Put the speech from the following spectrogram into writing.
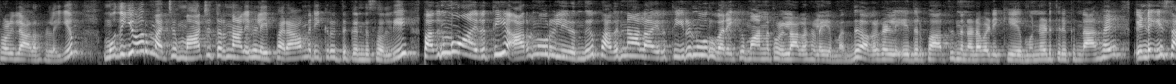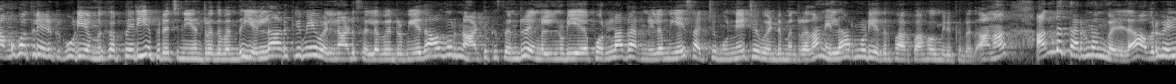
தொழிலாளர்களையும் முதியோர் மற்றும் மாற்றுத்திறனாளிகளை பராமரிக்கிறதுக்கு என்று சொல்லி பதிமூவாயிரத்தி அறுநூறில் இருந்து பதினாலாயிரத்தி இருநூறு வரைக்குமான தொழிலாளர்களையும் வந்து அவர்கள் எதிர்பார்த்து இந்த நடவடிக்கையை முன்னெடுத்திருக்கிறார்கள் இன்றைக்கு சமூகத்தில் இருக்கக்கூடிய மிகப்பெரிய பிரச்சனைன்றது வந்து எல்லாருக்குமே வெளிநாடு செல்ல வேண்டும். ஏதாவது ஒரு நாட்டுக்கு சென்று எங்களுடைய பொருளாதார நிலைமையை சற்று முன்னேற்ற வேண்டும் என்றுதான் எல்லாருடைய எதிர்பார்ப்பாகவும் இருக்கிறது. ஆனால் அந்த தருணங்களில் அவர்கள்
